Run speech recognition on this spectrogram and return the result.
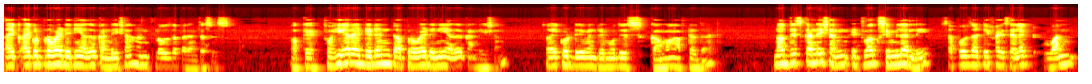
I, I could provide any other condition and close the parenthesis. Okay for here I didn't uh, provide any other condition. So I could even remove this comma after that. Now this condition it works similarly. Suppose that if I select one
